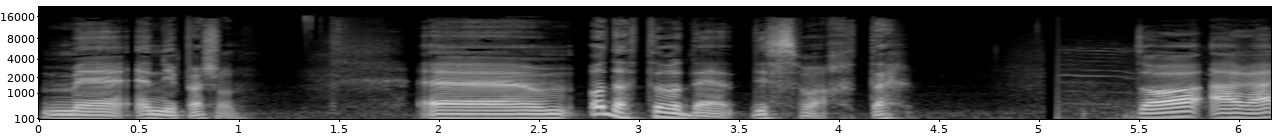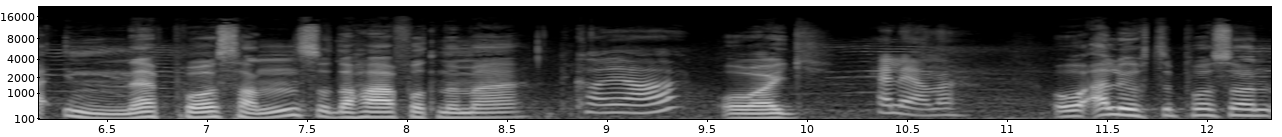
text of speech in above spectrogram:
med en ny person? Ehm, og dette var det de svarte. Da er jeg inne på sanden, så da har jeg fått med meg Kaja. og Helene. Og jeg lurte på sånn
